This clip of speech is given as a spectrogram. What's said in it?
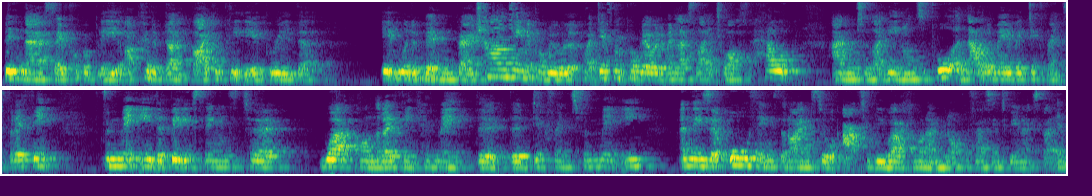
been there, so probably I could have done it, but I completely agree that it would have been very challenging. It probably would look quite different. Probably I would have been less likely to ask for help and to like lean on support, and that would have made a big difference. But I think for me, the biggest things to work on that I think have made the the difference for me, and these are all things that I'm still actively working on. I'm not professing to be an expert in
